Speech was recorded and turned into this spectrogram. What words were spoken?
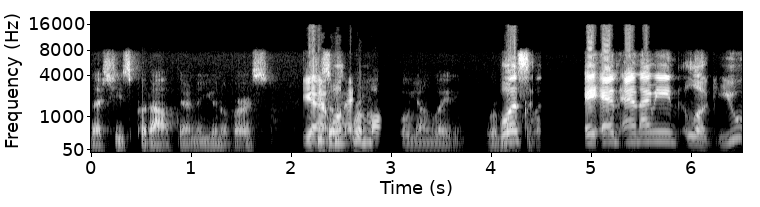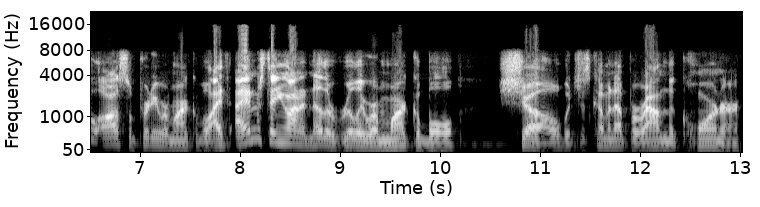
that she's put out there in the universe. Yeah, she's well, a remarkable young lady. Remarkable. Well, and and I mean, look, you also pretty remarkable. I I understand you're on another really remarkable show, which is coming up around the corner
